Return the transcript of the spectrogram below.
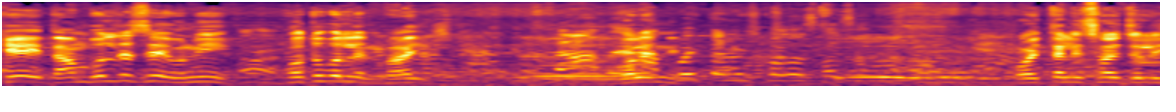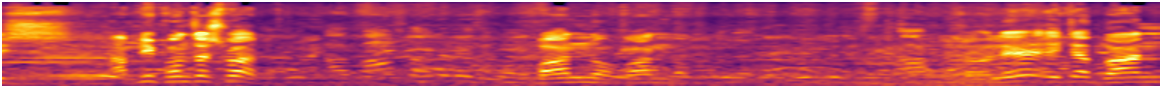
কে দাম বলতেছে উনি? কত বললেন ভাই? বলেননি। পঁয়তাল্লিশ, ছয়চল্লিশ। আপনি পঞ্চাশ পার? বান্ন বান্ন। তাহলে এটা বান্ন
